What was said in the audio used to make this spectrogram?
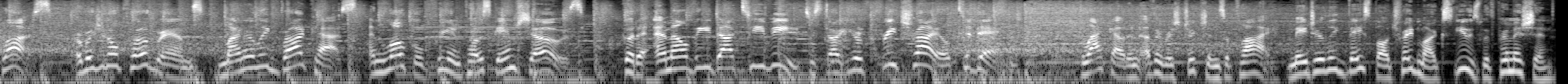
Plus, original programs, minor league broadcasts, and local pre and post game shows. Go to MLB.tv to start your free trial today. Blackout and other restrictions apply. Major League Baseball trademarks used with permission.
